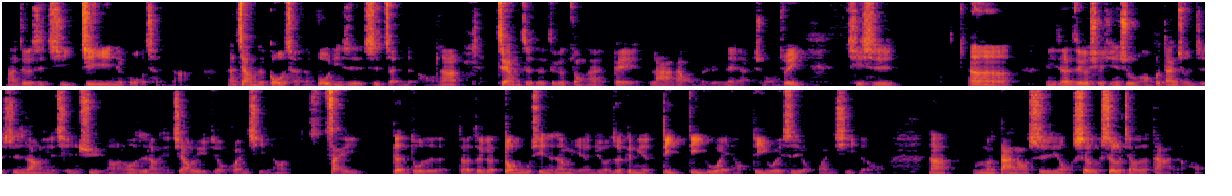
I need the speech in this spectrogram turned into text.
那这个是基基因的过程啊。那这样的过程呢，不一定是是真的哈。那这样子的这个状态被拉到我们人类来说，所以其实呃。你的这个血清素啊，不单纯只是让你的情绪啊，或者是让你焦虑就有关系，然后在更多的的这个动物性的上面研究，这跟你的地地位哈，地位是有关系的哈。那我们大脑是一种社社交的大脑哦，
